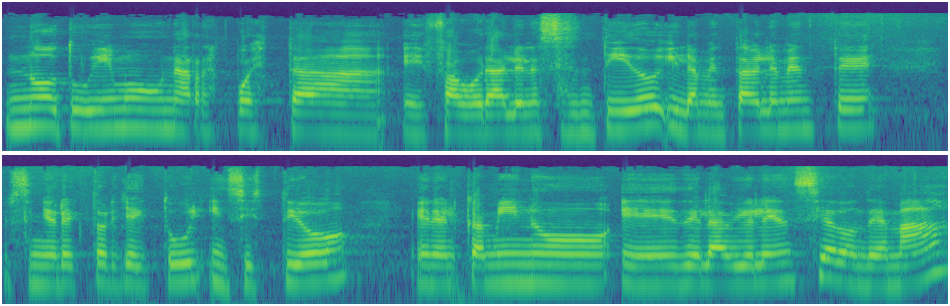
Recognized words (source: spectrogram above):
no tuvimos una respuesta eh, favorable en ese sentido y lamentablemente el señor Héctor Yaitul insistió en el camino eh, de la violencia, donde además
